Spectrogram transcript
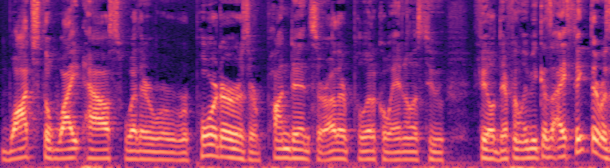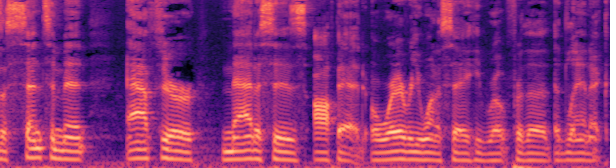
watch the White House, whether we're reporters or pundits or other political analysts who feel differently? Because I think there was a sentiment after Mattis's op-ed or whatever you want to say he wrote for the Atlantic,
